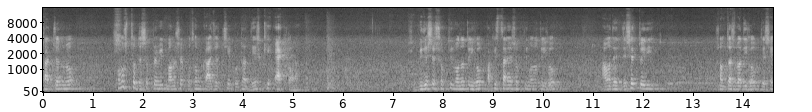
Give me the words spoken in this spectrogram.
তার জন্য সমস্ত দেশপ্রেমিক মানুষের প্রথম কাজ হচ্ছে গোটা দেশকে এক করা। বিদেশের শক্তির মদতেই হোক, পাকিস্তানের শক্তির মদতেই হোক, আমাদের দেশের তৈরি সন্ত্রাসবাদী হোক দেশে,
